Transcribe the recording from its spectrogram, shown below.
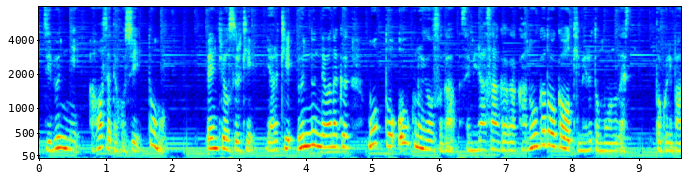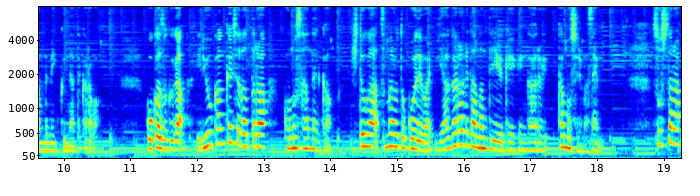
自分に合わせてほしいと思う。勉強する気、やる気、うんぬんではなく、もっと多くの要素がセミナー参加が可能かどうかを決めると思うのです。特にパンデミックになってからは。ご家族が医療関係者だったら、この3年間、人が集まるところでは嫌がられたなんていう経験があるかもしれません。そしたら、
